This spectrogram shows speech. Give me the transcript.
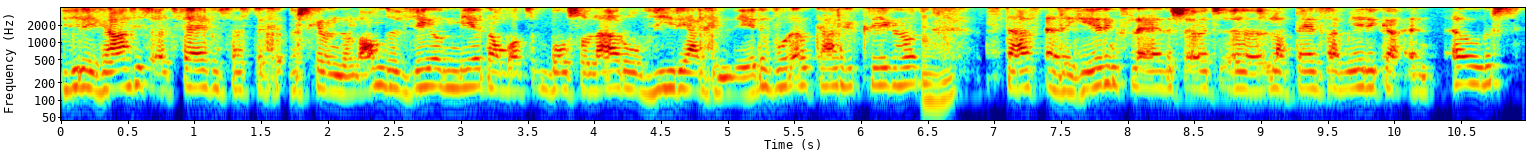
Die delegaties uit 65 verschillende landen, veel meer dan wat Bolsonaro vier jaar geleden voor elkaar gekregen had. Mm-hmm. Staats- en regeringsleiders uit uh, Latijns-Amerika en elders.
